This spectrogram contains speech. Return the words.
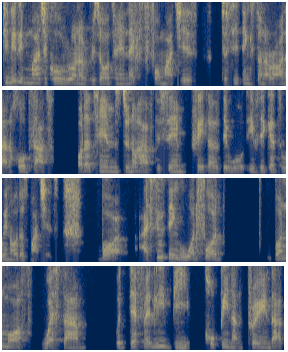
They need a magical run of results in the next four matches to see things turn around and hope that other teams do not have the same fate as they would if they get to win all those matches. But I still think Watford, Bournemouth, West Ham would definitely be hoping and praying that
